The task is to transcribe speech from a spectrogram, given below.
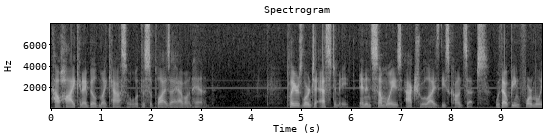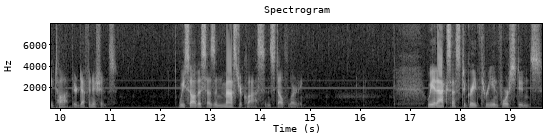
How high can I build my castle with the supplies I have on hand? Players learn to estimate and in some ways actualize these concepts without being formally taught their definitions. We saw this as a masterclass in stealth learning. We had access to grade 3 and 4 students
